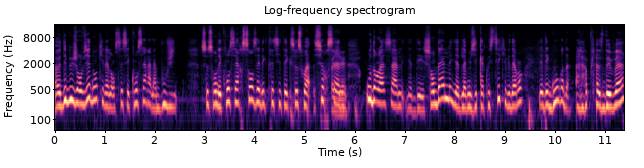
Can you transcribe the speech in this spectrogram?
Euh, début janvier, donc, il a lancé ses concerts à la bougie. Ce sont des concerts sans électricité, que ce soit sur scène ou dans la salle. Il y a des chandelles, il y a de la musique acoustique évidemment, il y a des gourdes à la place des verres.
